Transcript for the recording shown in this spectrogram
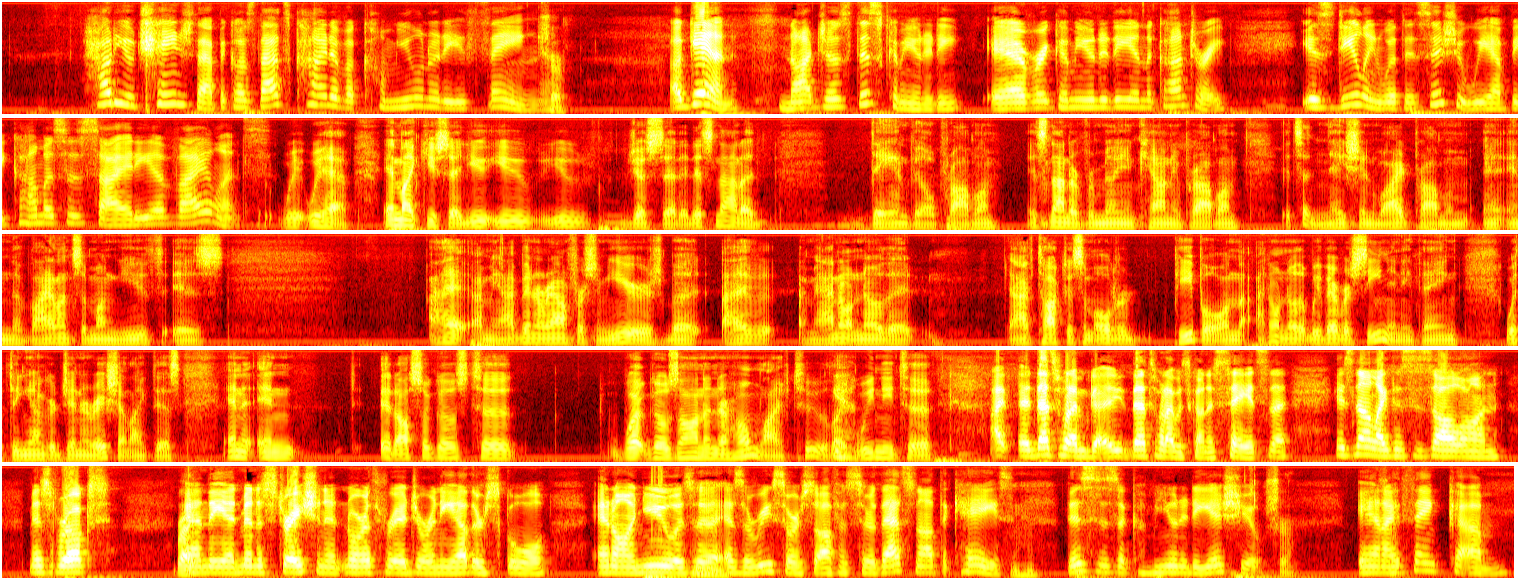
how do you change that? Because that's kind of a community thing. Sure. Again, not just this community, every community in the country is dealing with this issue. We have become a society of violence. we, we have. And like you said, you, you you just said it. It's not a Danville problem. It's not a Vermilion County problem. It's a nationwide problem, and, and the violence among youth is. I I mean I've been around for some years, but I I mean I don't know that. I've talked to some older people, and I don't know that we've ever seen anything with the younger generation like this. And and it also goes to what goes on in their home life too. Like Yeah. we need to. I, that's what I'm. That's what I was going to say. It's not. It's not like this is all on Ms. Brooks Right. and the administration at Northridge or any other school, and on you as a Mm-hmm. as a resource officer. That's not the case. This is a community issue. Sure. And I think, um,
